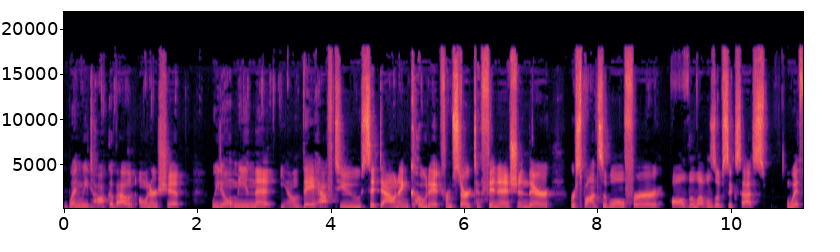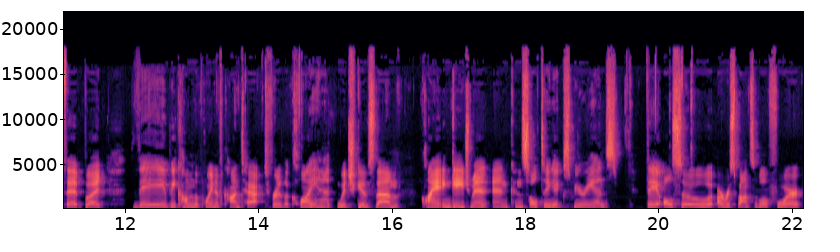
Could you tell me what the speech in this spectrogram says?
when we talk about ownership, we don't mean that you know they have to sit down and code it from start to finish and they're responsible for all the levels of success with it but they become the point of contact for the client which gives them client engagement and consulting experience. They also are responsible for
